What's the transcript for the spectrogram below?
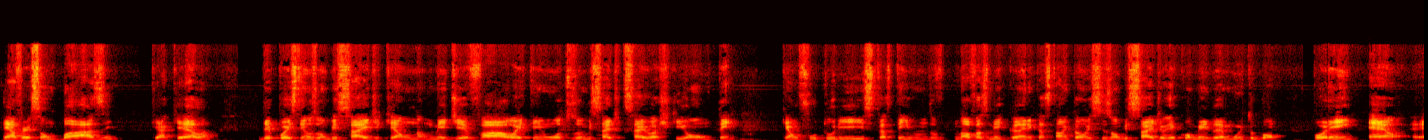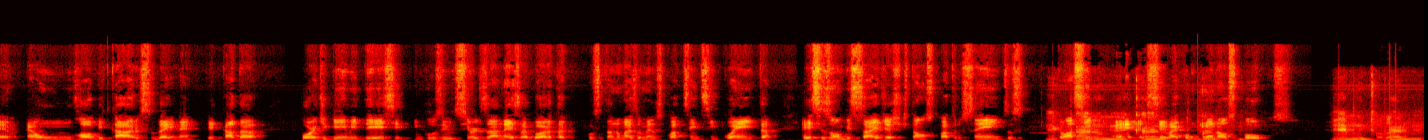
tem a versão base, que é aquela. Depois tem o Zombicide, que é um medieval. Aí tem um outro Zombicide que saiu, acho que ontem, que é um futurista. Tem novas mecânicas tal. Então, esse Zombicide eu recomendo, é muito bom. Porém, é, é, é, um hobby caro isso daí, né? Porque cada board game desse, inclusive do Senhor dos Anéis agora, tá custando mais ou menos 450. Esse Zombicide acho que tá uns 400. É então, assim, né, você vai comprando aos poucos. É muito quando, caro. Né?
